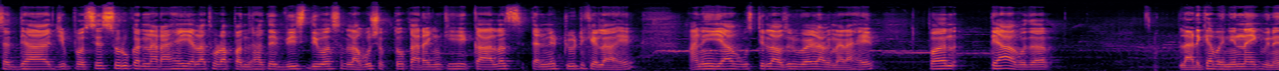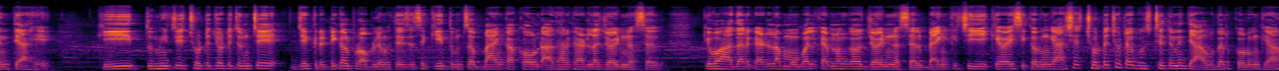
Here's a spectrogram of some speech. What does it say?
सध्या जी प्रोसेस सुरू करणार आहे याला थोडा पंधरा ते वीस दिवस लागू शकतो कारण की हे कालच त्यांनी ट्विट केलं आहे आणि या गोष्टीला अजून वेळ लागणार आहे. पण त्या अगोदर लाडक्या बहिणींना एक विनंती आहे की तुम्ही जे छोटे छोटे तुमचे जे क्रिटिकल प्रॉब्लेम होते जसे की तुमचं बँक अकाउंट आधार कार्डला जॉईन नसेल किंवा आधार कार्डला मोबाईल क्रमांक जॉईन नसेल बँकेची ई के वाय सी करून घ्या अशा छोट्या छोट्या गोष्टी तुम्ही त्या अगोदर करून घ्या.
